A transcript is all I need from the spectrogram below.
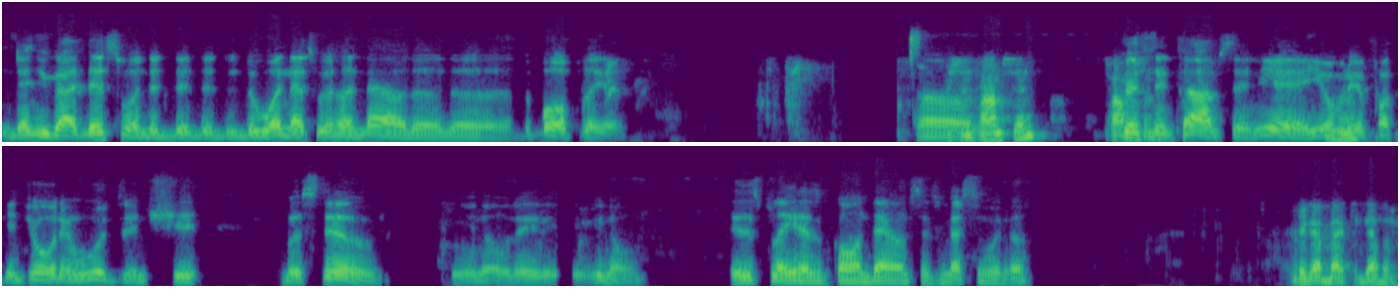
Then you got this one, the the, the, the, one that's with her now, the the, the ball player. Christian Um, Thompson? Thompson. Kristen Thompson, yeah, he over Mhm. there fucking Jordyn Woods and shit. But still, you know, they, you know, this play has gone down since messing with her. They got back together.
